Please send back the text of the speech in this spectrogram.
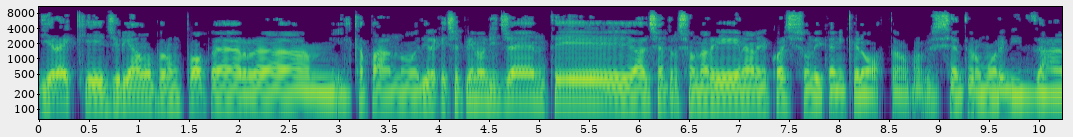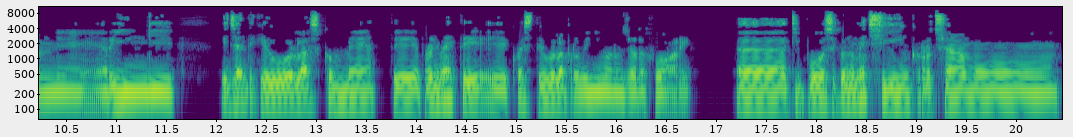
Direi che giriamo per un po' per ehm, il capanno. Direi che c'è pieno di gente. Al centro c'è un'arena nel quale ci sono dei cani che lottano. Proprio si sente il rumore di zanne, ringhi e gente che urla, scommette. Probabilmente eh, queste urla provenivano già da fuori. Eh, tipo, secondo me ci incrociamo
